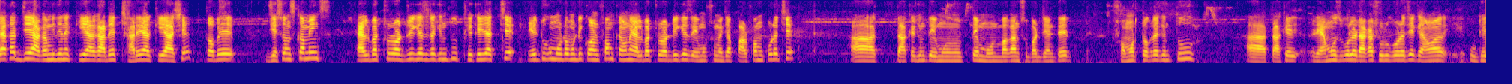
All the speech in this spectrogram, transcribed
দেখার যে আগামী দিনে কে কাদের ছাড়ে আর কে আসে, তবে জেসন্স কামিংস অ্যালবার্টো রড্রিগেজটা কিন্তু থেকে যাচ্ছে। এইটুকু মোটামুটি কনফার্ম কেননা অ্যালবার্টো রড্রিগেজ এই মৌসুমে যা পারফর্ম করেছে, আর তাকে কিন্তু এই মুহূর্তে মোহনবাগান সুপার জায়েন্টের সমর্থকরা কিন্তু তাকে র্যামোস বলে ডাকা শুরু করেছে। কেননা উঠে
